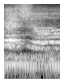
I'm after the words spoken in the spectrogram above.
special.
